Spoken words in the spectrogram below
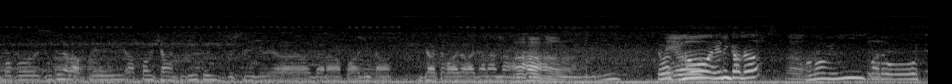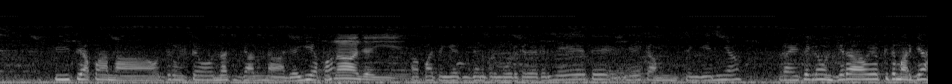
ਮਤਲਬ ਜਿਹਦੇ ਨਾਲ ਆਪਣੇ ਆਪਾਂ ਨੂੰ ਸ਼ਾਂਤੀ ਦੀ ਕੋਈ ਗੁੱਸੇ ਵਾਲਾ ਗਾਣਾ ਆਪਾਂ ਜਿੱਦਾਂ ਜੱਟਵਾਦ ਵਾਲਾ ਗਾਣਾ ਨਾ ਹਾਂ, ਹਾਂ, ਨਹੀਂ, ਸੁਣੋ ਇਹ ਨਹੀਂ ਗੱਲ। ਸੁਣੋ ਵੀ ਪਰ ਉਹ ਚੀਜ਼ ਤੇ ਆਪਾਂ ਨਾ ਉਧਰ ਉਲਟੇ ਉਹਨਾਂ ਚੀਜ਼ਾਂ ਨੂੰ ਨਾ ਜਾਈਏ ਆਪਾਂ। ਨਾ ਜਾਈਏ। ਆਪਾਂ ਚੰਗੀਆਂ ਚੀਜ਼ਾਂ ਨੂੰ ਪ੍ਰਮੋਟ ਕਰਿਆ ਕਰੀਏ ਤੇ ਇਹ ਕੰਮ ਚੰਗੇ ਨਹੀਂ ਆ। ਲੜਾਈ ਤੇ ਗਰਾਉਂਡ ਜਿਹੜਾ ਉਹ ਕਿਤੇ ਮਰ ਗਿਆ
